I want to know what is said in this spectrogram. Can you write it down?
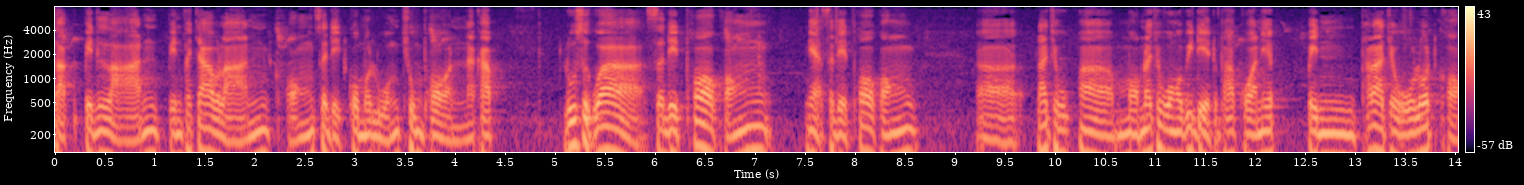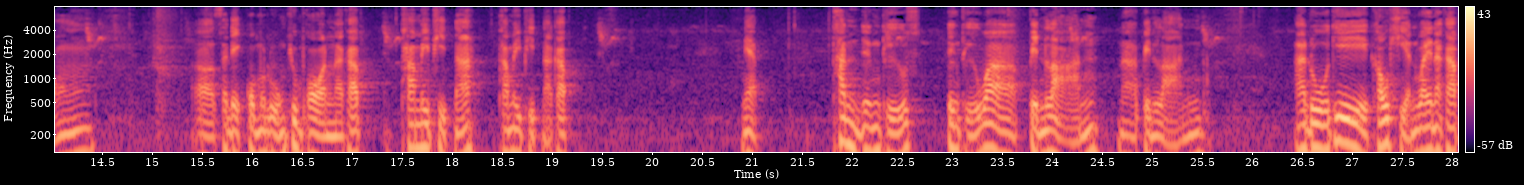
ศักดิ์เป็นหลานเป็นพระเจ้าหลานของเสด็จกรมหลวงชุมพรนะครับ รู้สึกว่าเสด็จพ่อของเนี่ยเสด็จพ่อของอราชหม่อมราชวงศ์อภิเดชอภากรเนี่ยเป็นพระราชโอรสของเสด็จกรมหลวงชุมพรนะครับ ถ้าไม่ผิดนะ ถ้าไม่ผิดนะครับ เนี่ยท่านจึงถือจึงถือว่าเป็นหลานนะเป็นหลานอาดูที่เขาเขียนไว้นะครับ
